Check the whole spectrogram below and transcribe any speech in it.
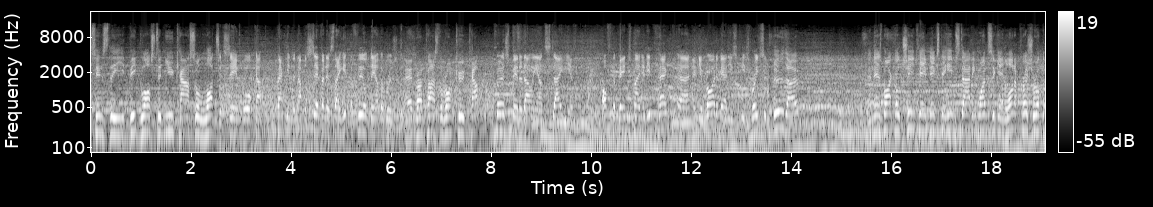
since the big loss to Newcastle. Lots of Sam Walker back in the number seven as they hit the field now, the Roosters. And run past the Ron Coote Cup. First met at Allianz Stadium. Off the bench, made an impact, uh, and you're right about his, his recent do though. And there's Michael Chee-Kam next to him starting once again. A lot of pressure on the...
